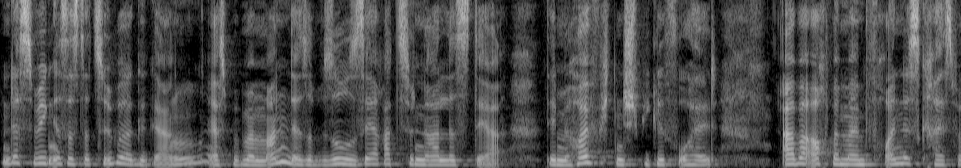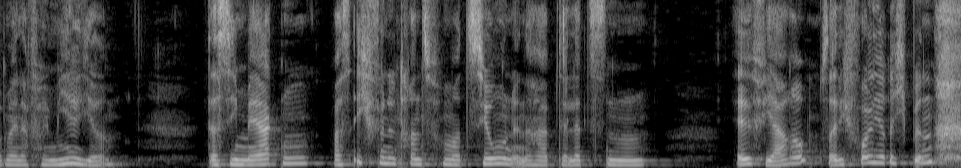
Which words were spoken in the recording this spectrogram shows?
Und deswegen ist es dazu übergegangen, erst bei meinem Mann, der sowieso sehr rational ist, der, der mir häufig den Spiegel vorhält, aber auch bei meinem Freundeskreis, bei meiner Familie, dass sie merken, was ich für eine Transformation innerhalb der letzten elf Jahre, seit ich volljährig bin.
